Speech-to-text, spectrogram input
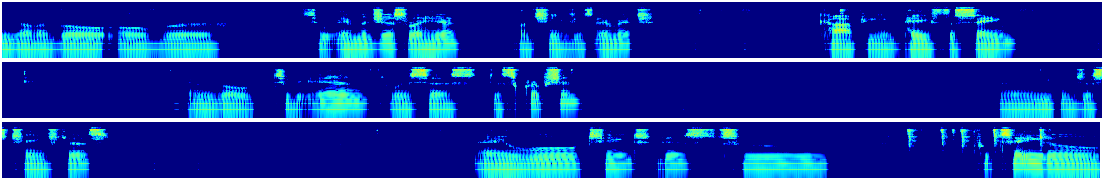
we're gonna go over to images right here. I'll change this image. Copy and paste the same and we go to the end where it says description And we can just change this. And we'll change this to potato.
